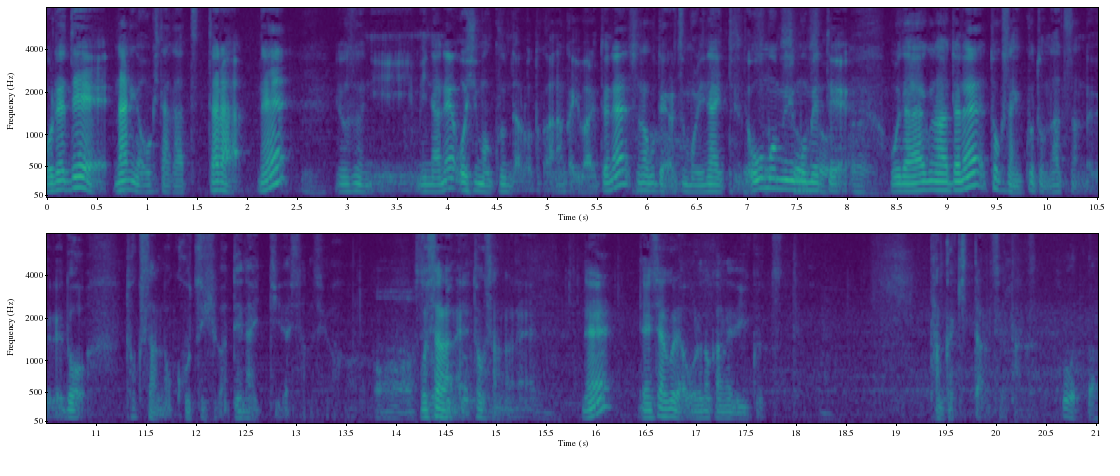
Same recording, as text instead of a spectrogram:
俺で何が起きたかって言ったらね、要するにみんなねおいしいもん食うんだろうとかなんか言われてねそんなことやるつもりないって言って大もみに揉めて俺で大学の間ね徳さん行くことになってたんだけれど徳さんの交通費は出ないって言い出したんですよ。そしたらね徳さんがねね電車ぐらい俺の金で行くっつって単価切ったんですよ単価。そうだっ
